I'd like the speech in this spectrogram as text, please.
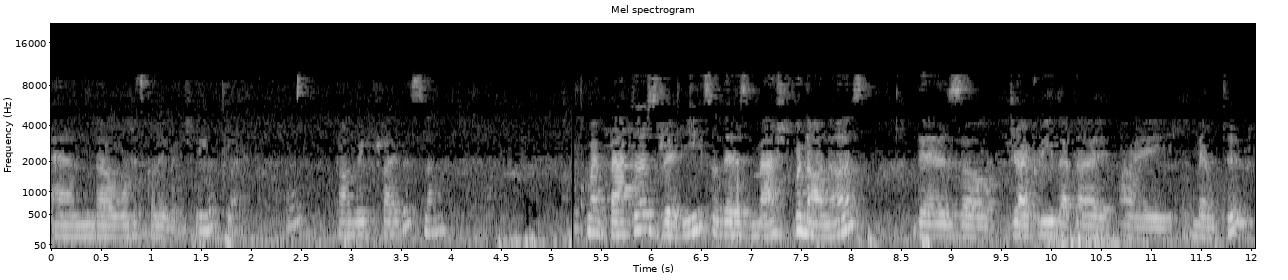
and uh, what it's going to eventually look like. Well, can't wait to try this now. My batter is ready. So there's mashed bananas, there's uh, jaggery that I, I melted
